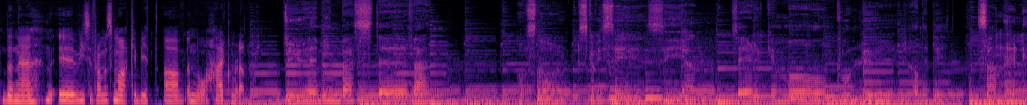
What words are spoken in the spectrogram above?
den jeg eh, viser fram en smakebit av nå. Her kommer den. Du er min beste venn, og snart skal vi ses igjen. Ser du ikke månen hvor lur han er blitt. Sannelig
